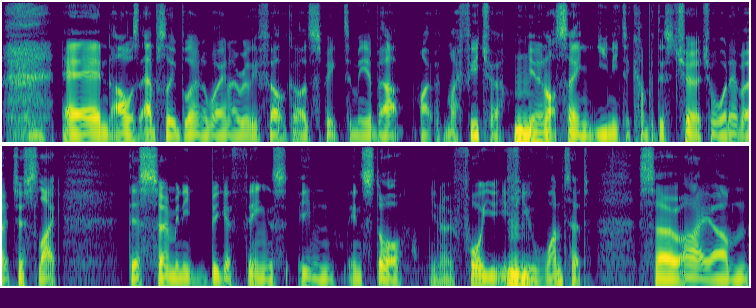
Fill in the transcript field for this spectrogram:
and I was absolutely blown away, and I really felt God speak to me about my my future. Hmm. You know, not saying you need to come to this church or whatever. Just like there's so many bigger things in in store, you know, for you if hmm. you want it. So I um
